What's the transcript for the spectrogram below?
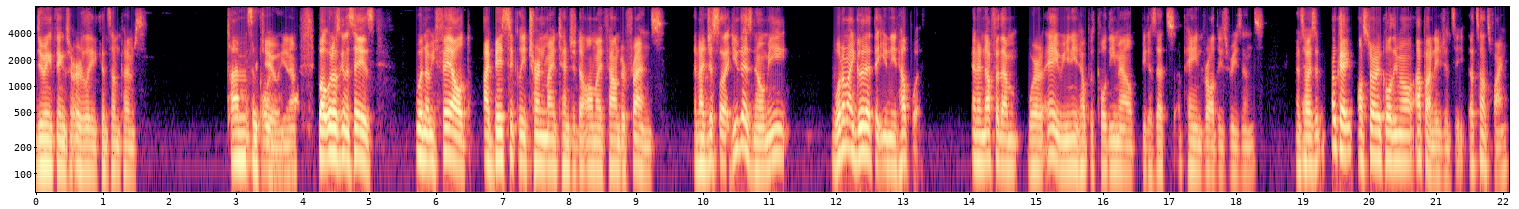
doing things early can sometimes Time is hurt you, you know. But what I was going to say is, when we failed, I basically turned my attention to all my founder friends, and I Mhm. just like, you guys know me. What am I good at that you need help with? And enough of them were, hey, you need help with cold email because that's a pain for all these reasons. And so I said, okay, I'll start a cold email outbound agency. That sounds fine.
